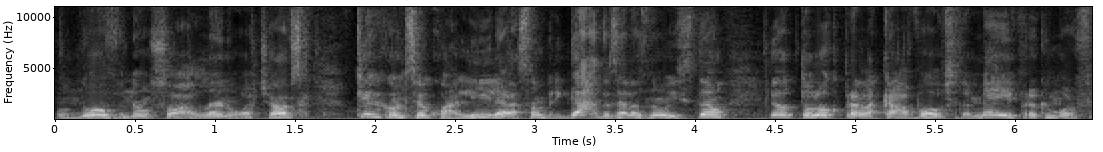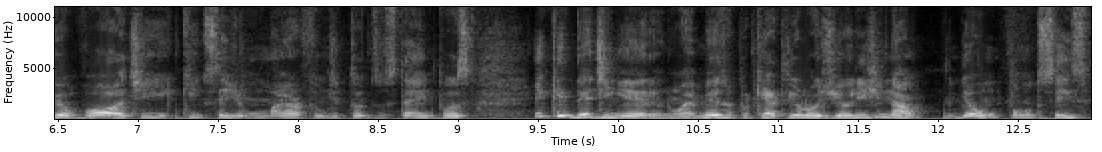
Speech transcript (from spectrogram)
o novo, não só a Lana Wachowski? O que aconteceu com a Lily? Elas são brigadas, elas não estão. Eu tô louco pra ela que ela volte também, pra que o Morfeu volte, que seja o maior filme de todos os tempos e que dê dinheiro, não é mesmo? Porque a trilogia original deu 1.6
